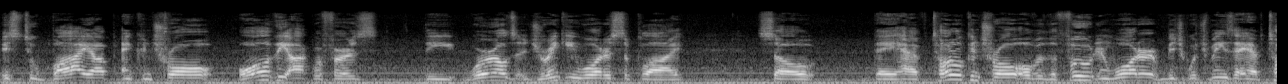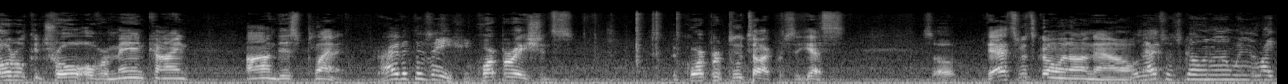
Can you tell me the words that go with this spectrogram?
is to buy up and control all of the aquifers, the world's drinking water supply. So they have total control over the food and water, which, which means they have total control over mankind on this planet. Privatization. Corporations, the corporate plutocracy, yes. So that's what's going on now. Well, that's what's going on with like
